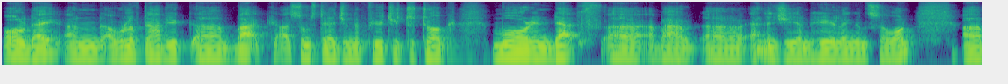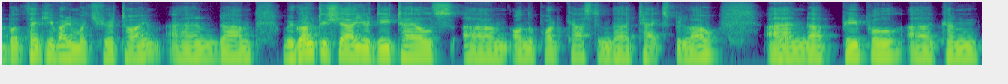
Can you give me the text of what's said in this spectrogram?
all day, and I would love to have you uh, back at some stage in the future to talk more in depth uh, about uh, energy and healing and so on. Uh, but thank you very much for your time. And um, we're going to share your details um, on the podcast in the text below. And uh, people uh, can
